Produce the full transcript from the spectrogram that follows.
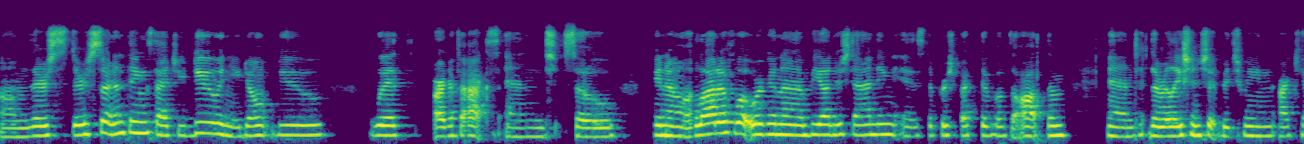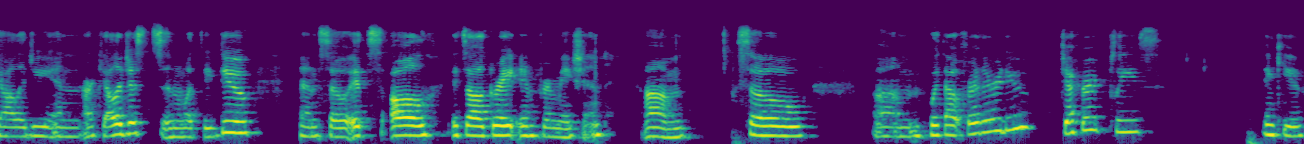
um, there's there's certain things that you do and you don't do with artifacts, and so you know a lot of what we're gonna be understanding is the perspective of the O'odham and the relationship between archaeology and archaeologists and what they do, and so it's all it's all great information. Um, so um, without further ado, Jefford, please. Thank you.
